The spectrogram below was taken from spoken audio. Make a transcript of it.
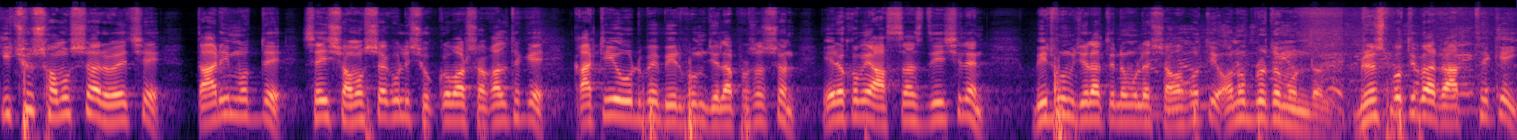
কিছু সমস্যা রয়েছে তারই মধ্যে সেই সমস্যাগুলি শুক্রবার সকাল থেকে কাটিয়ে উঠবে বীরভূম জেলা প্রশাসন। এরকমই আশ্বাস দিয়েছিলেন বীরভূম জেলা তৃণমূলের সভাপতি অনুব্রত মণ্ডল। বৃহস্পতিবার রাত থেকেই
